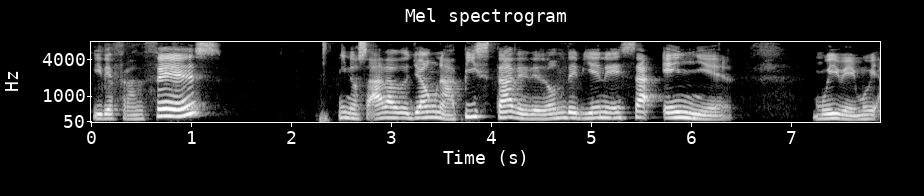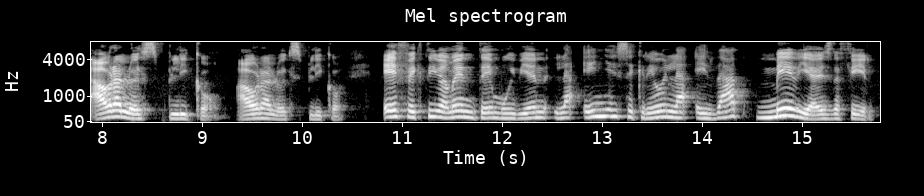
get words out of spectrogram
y de francés y nos ha dado ya una pista de de dónde viene esa ñ. Muy bien, muy bien. Ahora lo explico, ahora lo explico. Efectivamente, muy bien, la ñ se creó en la Edad Media, es decir,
